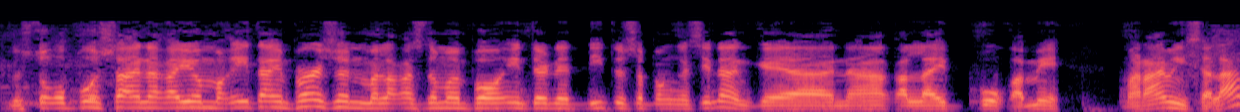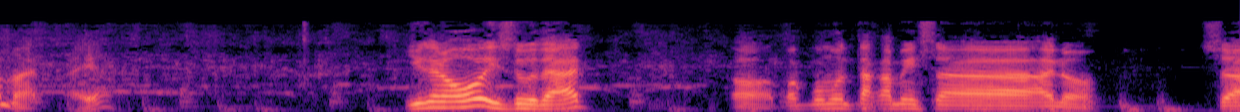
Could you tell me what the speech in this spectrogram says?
Gusto ko po sana kayo makita in person. Malakas naman po ang internet dito sa Pangasinan. Kaya nakaka-live po kami. Maraming salamat. Ayan. You can always do that. Oh, pag pumunta kami sa ano sa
